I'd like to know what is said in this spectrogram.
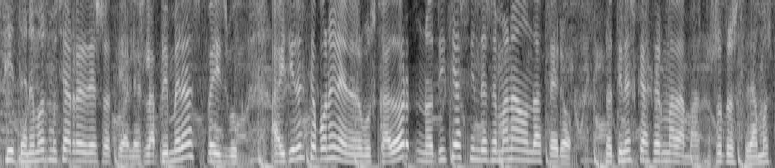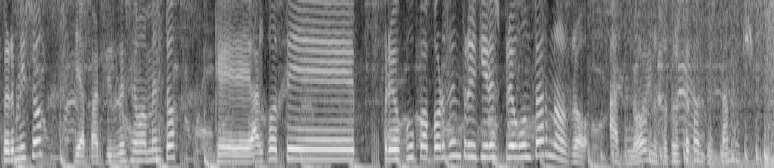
Sí, tenemos muchas redes sociales. La primera es Facebook. Ahí tienes que poner en el buscador Noticias Fin de Semana Onda Cero. No tienes que hacer nada más. Nosotros te damos permiso y a partir de ese momento que algo te preocupa por dentro y quieres preguntárnoslo, hazlo. Nosotros te contestamos.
